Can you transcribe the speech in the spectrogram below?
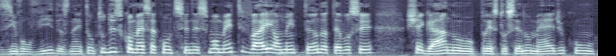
desenvolvidas, né? Então tudo isso começa a acontecer nesse momento e vai aumentando até você chegar no Pleistoceno médio com,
